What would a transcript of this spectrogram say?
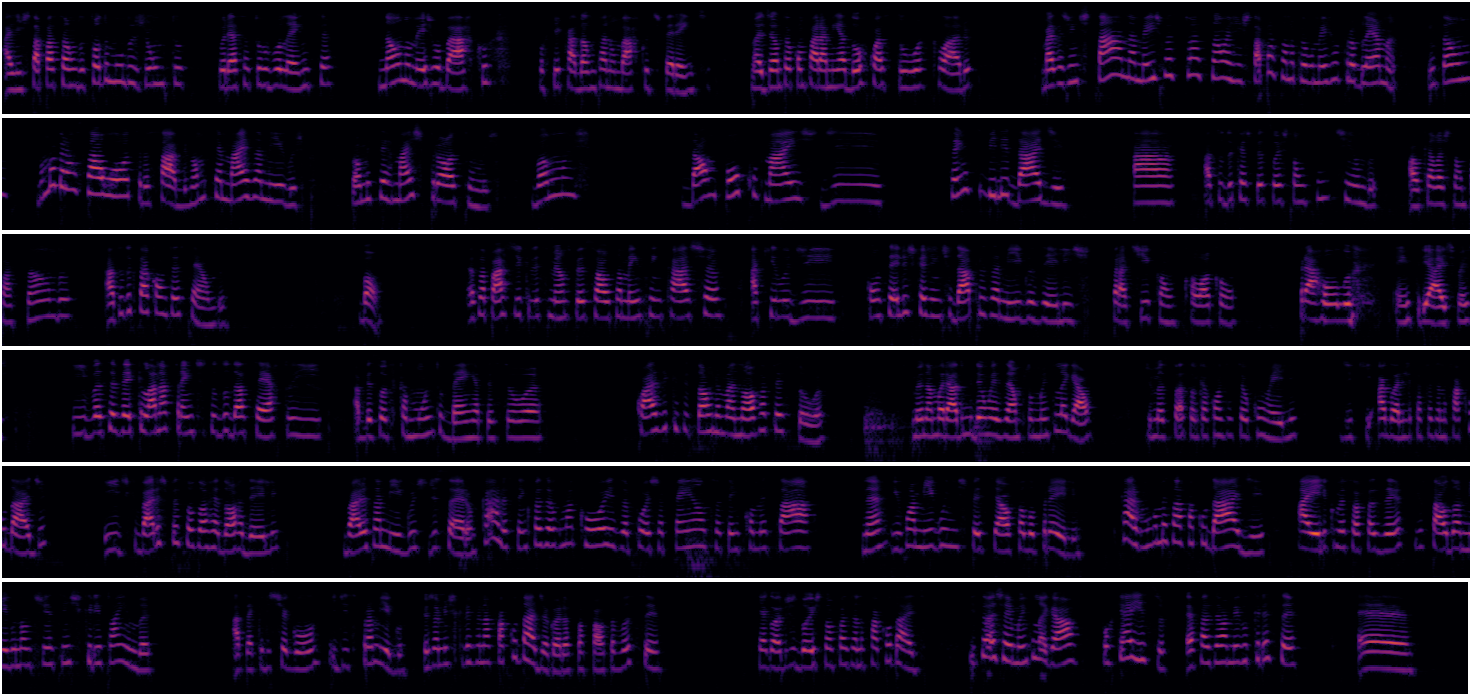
A gente está passando todo mundo junto por essa turbulência, não no mesmo barco, porque cada um tá num barco diferente. Não adianta eu comparar minha dor com a sua, claro. Mas a gente tá na mesma situação, a gente tá passando pelo mesmo problema. Então, vamos abraçar o outro, sabe? Vamos ser mais amigos, vamos ser mais próximos, vamos dar um pouco mais de sensibilidade a, a tudo que as pessoas estão sentindo, ao que elas estão passando, a tudo que está acontecendo. Bom, essa parte de crescimento pessoal também se encaixa aquilo de conselhos que a gente dá para os amigos e eles praticam, colocam pra rolo, entre aspas. E você vê que lá na frente tudo dá certo e a pessoa fica muito bem, a pessoa quase que se torna uma nova pessoa. Meu namorado me deu um exemplo muito legal de uma situação que aconteceu com ele, de que agora ele tá fazendo faculdade e de que várias pessoas ao redor dele, vários amigos disseram: "Cara, você tem que fazer alguma coisa, poxa, pensa, tem que começar", né? E um amigo em especial falou para ele: "Cara, vamos começar a faculdade". Aí ele começou a fazer e o tal do amigo não tinha se inscrito ainda. Até que ele chegou e disse pro amigo: Eu já me inscrevi na faculdade, agora só falta você. E agora os dois estão fazendo faculdade. Isso eu achei muito legal, porque é isso: é fazer o amigo crescer. É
